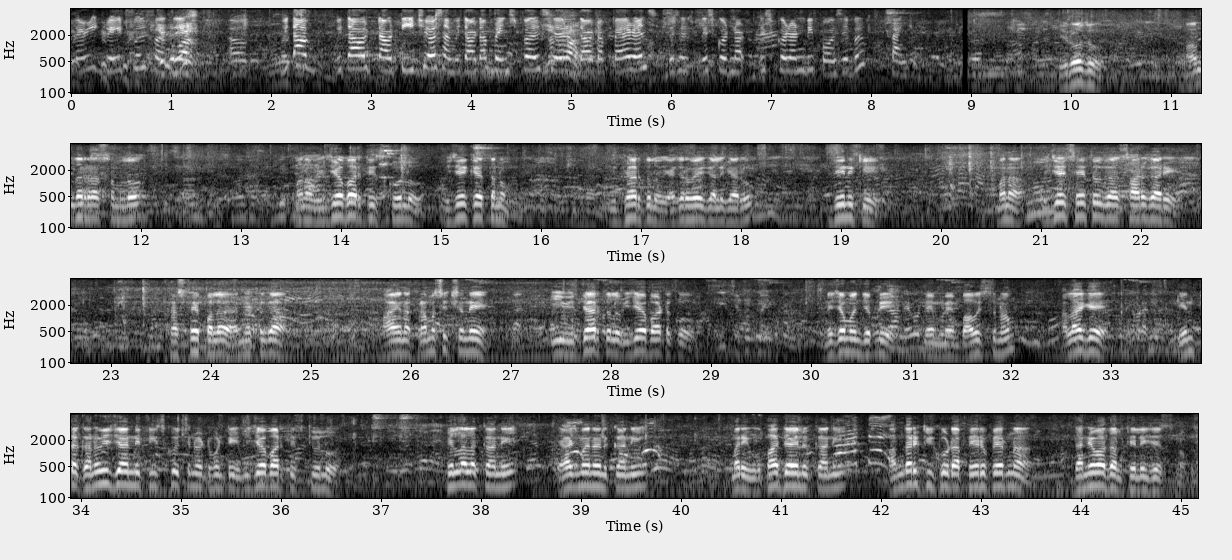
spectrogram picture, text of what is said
very grateful for this. Uh, without without our teachers and without our principals here, without our parents, this is this could not this couldn't be possible. Thank you. ఈరోజు ఆంధ్ర రాష్ట్రంలో మన విజయభారతి స్కూలు విజయకేతనం విద్యార్థులు ఎగరవేయగలిగారు దీనికి మన విజయసేతు సారు గారి కష్టే ఫల అన్నట్టుగా ఆయన క్రమశిక్షణే ఈ విద్యార్థుల విజయబాటకు నిజమని చెప్పి మేము మేము భావిస్తున్నాం. అలాగే ఇంత ఘన విజయాన్ని తీసుకొచ్చినటువంటి విజయభారతి స్కూలు పిల్లలకు కానీ యాజమాన్యానికి కానీ మరి ఉపాధ్యాయులకు కానీ అందరికీ కూడా పేరు పేరున ధన్యవాదాలు తెలియజేస్తున్నాం.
